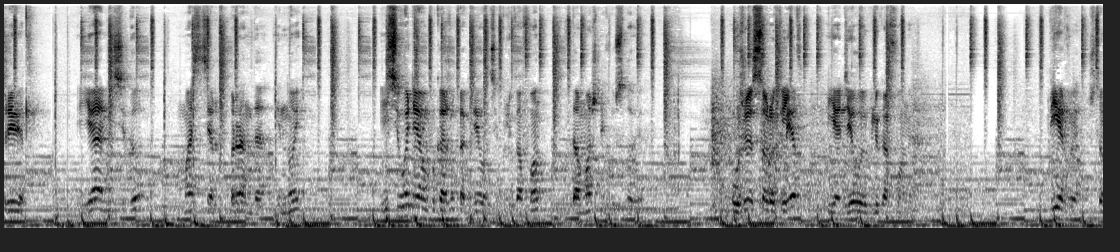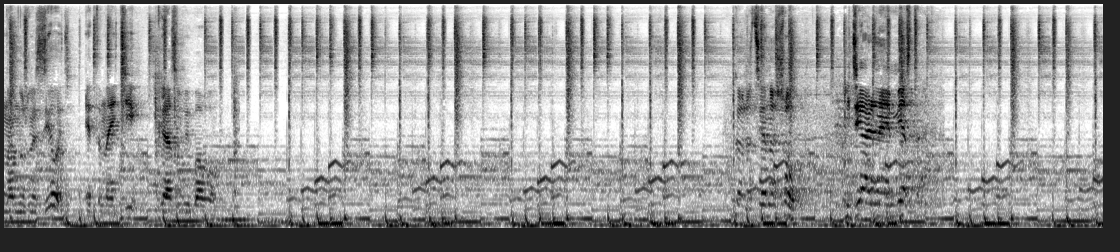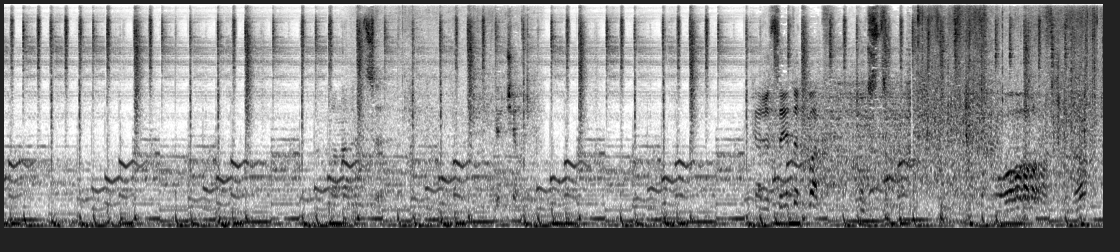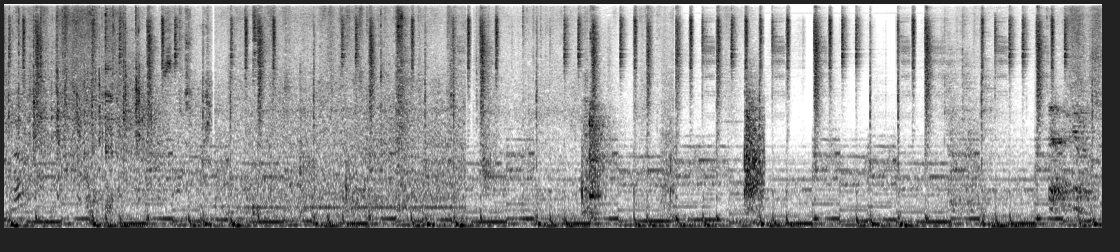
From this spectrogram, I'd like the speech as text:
Привет, я Мисидо, мастер бренда Иной. И сегодня я вам покажу, как делать глюкофон в домашних условиях. Уже 40 лет я делаю глюкофоны. Первое, что нам нужно сделать, это найти газовый баллон. Кажется, я нашел идеальное место. Кажется, этот бак пуст. О, ну, ну. Так, я нашел.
